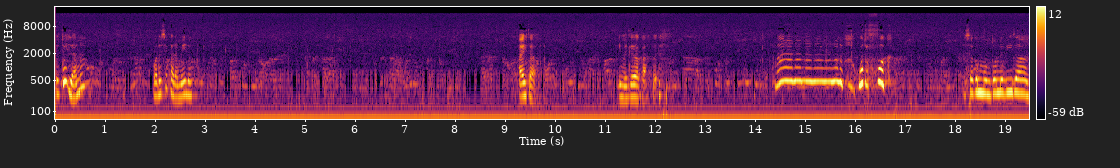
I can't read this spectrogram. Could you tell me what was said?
¿Esto es lana? Parece caramelo. Ahí está. Y me quedo acá. No, no, no, no, no, no. What the fuck? Me saca un montón de vida.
